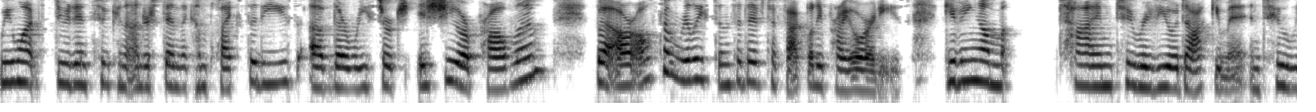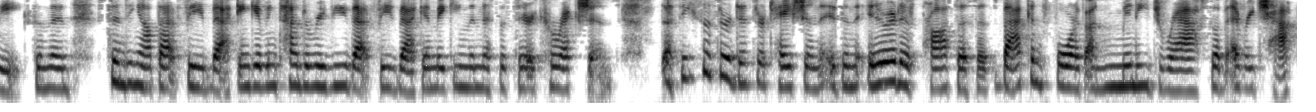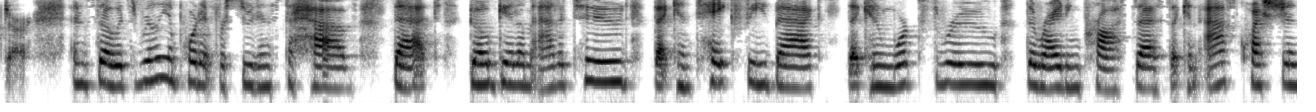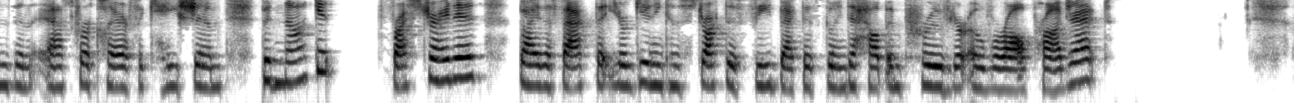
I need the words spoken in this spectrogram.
We want students who can understand the complexities of their research issue or problem, but are also really sensitive to faculty priorities, giving them time to review a document in two weeks and then sending out that feedback and giving time to review that feedback and making the necessary corrections. A thesis or dissertation is an iterative process that's back and forth on many drafts of every chapter. And so it's really important for students to have that go get them attitude that can take feedback, that can work through the writing process, that can ask questions and ask for clarification, but not get frustrated by the fact that you're getting constructive feedback that's going to help improve your overall project.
